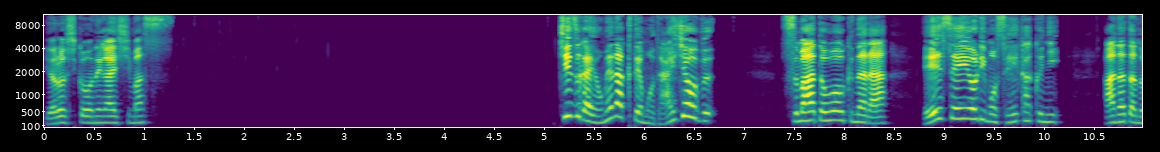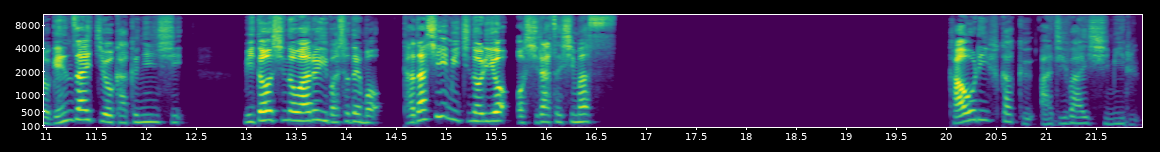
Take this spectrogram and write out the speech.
よろしくお願いします。地図が読めなくても大丈夫。スマートウォークなら衛星よりも正確にあなたの現在地を確認し見通しの悪い場所でも正しい道のりをお知らせします。香り深く味わいしみる。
